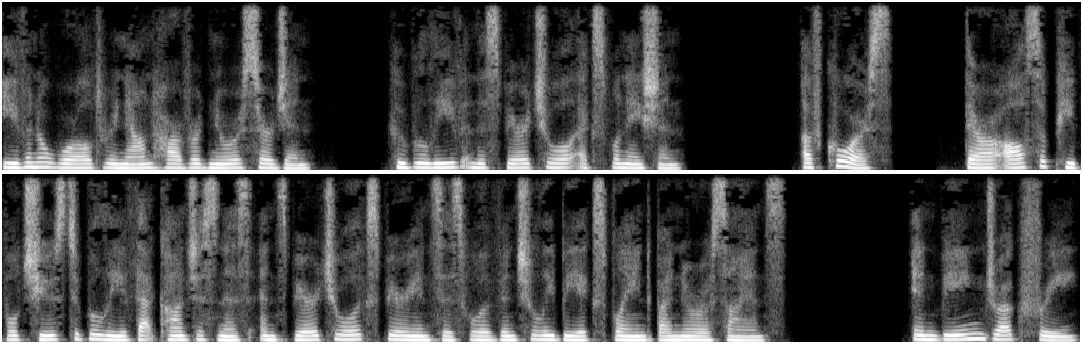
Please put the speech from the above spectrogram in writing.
even a world renowned Harvard neurosurgeon, who believe in the spiritual explanation. Of course, there are also people choose to believe that consciousness and spiritual experiences will eventually be explained by neuroscience. In being drug free,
